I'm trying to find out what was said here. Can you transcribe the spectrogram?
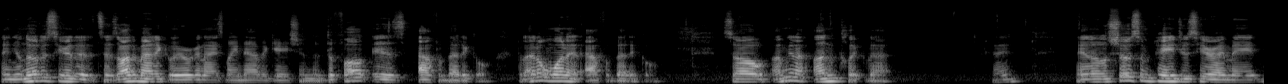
and you'll notice here that it says automatically organize my navigation. The default is alphabetical, but I don't want it alphabetical. So I'm going to unclick that. Okay, And it'll show some pages here I made,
